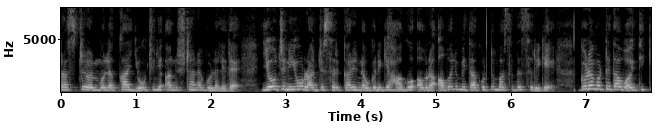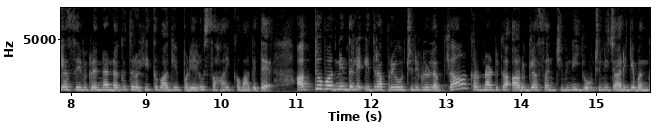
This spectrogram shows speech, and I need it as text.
ಟ್ರಸ್ಟ್ ಮೂಲಕ ಯೋಜನೆ ಅನುಷ್ಠಾನಗೊಳ್ಳಲಿದೆ. ಯೋಜನೆಯು ರಾಜ್ಯ ಸರ್ಕಾರಿ ನೌಕರಿಗೆ ಹಾಗೂ ಅವರ ಅವಲಂಬಿತ ಕುಟುಂಬ ಸದಸ್ಯರಿಗೆ ಗುಣಮಟ್ಟದ ವೈದ್ಯಕೀಯ ಸೇವೆಗಳನ್ನು ನಗದು ರಹಿತವಾಗಿ ಪಡೆಯಲು ಸಹಾಯಕವಾಗಿದೆ. ಅಕ್ಟೋಬರ್ನಿಂದಲೇ ಇದರ ಪ್ರಯೋಜನಗಳು ಲಭ್ಯ ಕರ್ನಾಟಕ ಆರೋಗ್ಯ ಸಂಜೀವಿನಿ ಯೋಜನೆ ಜಾರಿಗೆ ಬಂದ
